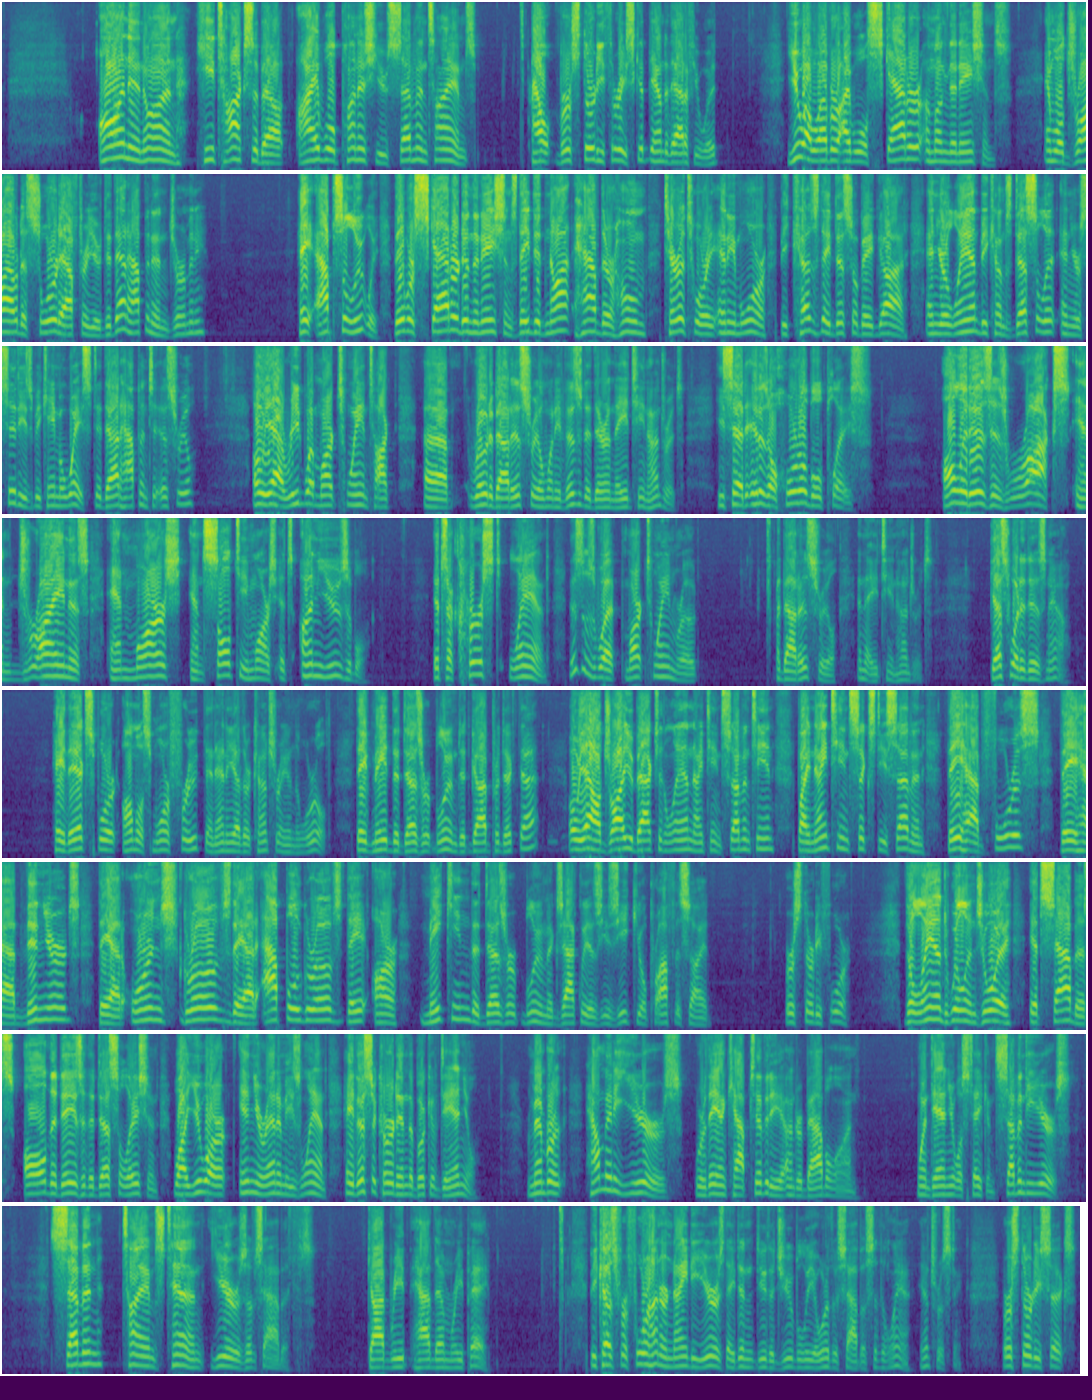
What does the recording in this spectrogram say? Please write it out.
on and on he talks about, I will punish you seven times. Out, verse 33, skip down to that if you would. You, however, I will scatter among the nations and will draw out a sword after you. Did that happen in Germany? Hey, absolutely. They were scattered in the nations. They did not have their home territory anymore because they disobeyed God. And your land becomes desolate and your cities became a waste. Did that happen to Israel? Oh, yeah. Read what Mark Twain talked, uh, wrote about Israel when he visited there in the 1800s. He said, It is a horrible place. All it is is rocks and dryness and marsh and salty marsh. It's unusable. It's a cursed land. This is what Mark Twain wrote about Israel in the 1800s. Guess what it is now? Hey, they export almost more fruit than any other country in the world. They've made the desert bloom. Did God predict that? Oh, yeah, I'll draw you back to the land, 1917. By 1967, they had forests, they had vineyards, they had orange groves, they had apple groves. They are making the desert bloom exactly as Ezekiel prophesied. Verse 34 The land will enjoy its Sabbaths all the days of the desolation while you are in your enemy's land. Hey, this occurred in the book of Daniel. Remember, how many years were they in captivity under Babylon when Daniel was taken? 70 years. Seven times 10 years of Sabbaths. God had them repay. because for 490 years they didn't do the Jubilee or the Sabbaths of the land. Interesting. Verse 36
